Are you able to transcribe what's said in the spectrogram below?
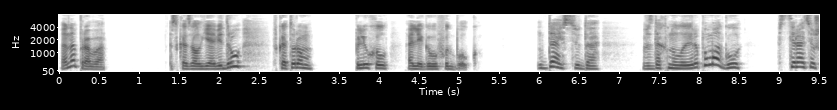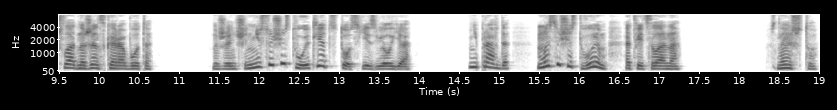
«Она права», — сказал я ведру, в котором плюхал Олегову футболку. «Дай сюда», — вздохнула Ира, — «помогу. Стирать уж ладно, женская работа». «Женщин не существует лет сто», — съязвил я. «Неправда, мы существуем», — ответила она. «Знаешь что?»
